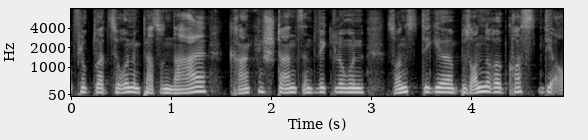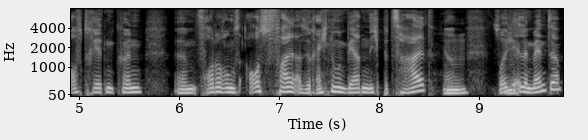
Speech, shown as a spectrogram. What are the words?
Fluktuationen im Personal, Krankenstandsentwicklungen, sonstige besondere Kosten, die auftreten können, ähm, Forderungsausfall, also Rechnungen werden nicht bezahlt. Ja. Mhm. Solche mhm. Elemente,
